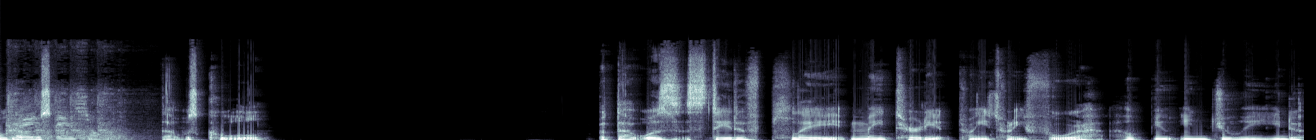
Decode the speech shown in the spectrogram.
well, that was that was cool. But that was State of Play, May 30th, 2024. I hope you enjoyed.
